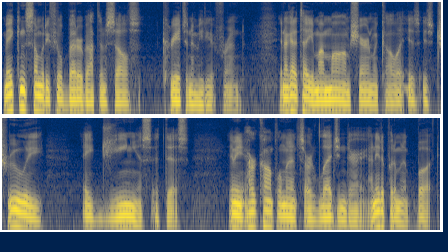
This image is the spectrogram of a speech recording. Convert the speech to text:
Making somebody feel better about themselves creates an immediate friend. And I got to tell you, my mom, Sharon McCullough, is, is truly a genius at this. I mean, her compliments are legendary. I need to put them in a book.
